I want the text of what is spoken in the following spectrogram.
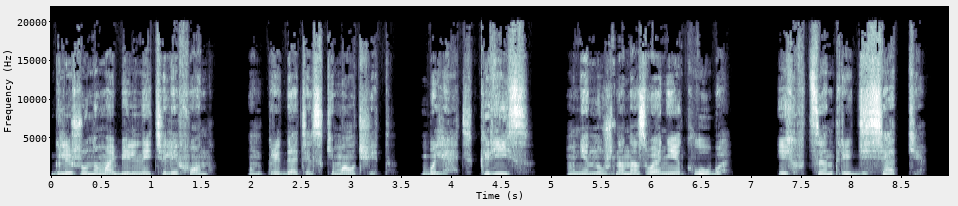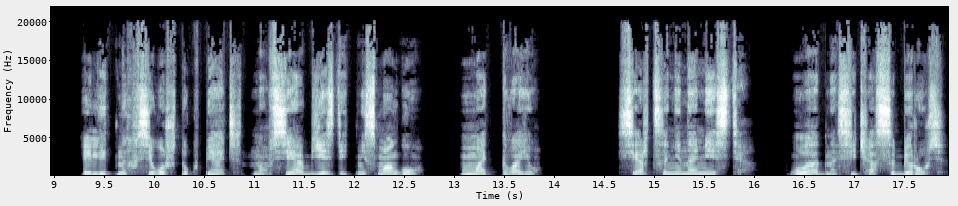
Гляжу на мобильный телефон. Он предательски молчит. Блять, Крис. Мне нужно название клуба. Их в центре десятки. Элитных всего штук пять, но все объездить не смогу. Мать твою. Сердце не на месте. Ладно, сейчас соберусь.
